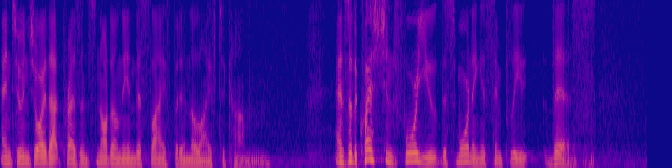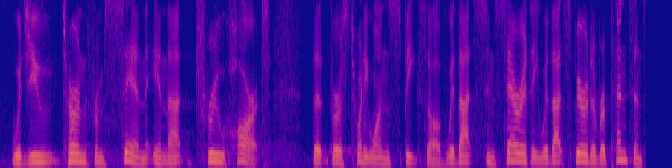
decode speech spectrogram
and to enjoy that presence not only in this life, but in the life to come. And so the question for you this morning is simply this would you turn from sin in that true heart that verse 21 speaks of, with that sincerity, with that spirit of repentance?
